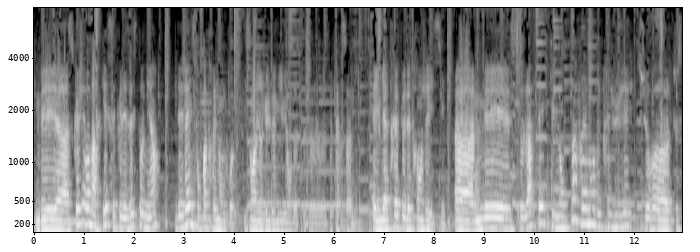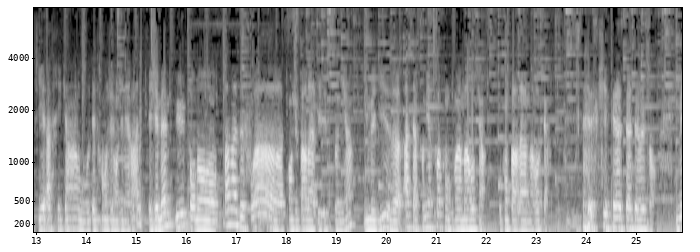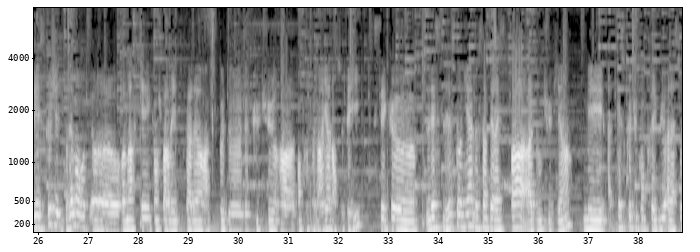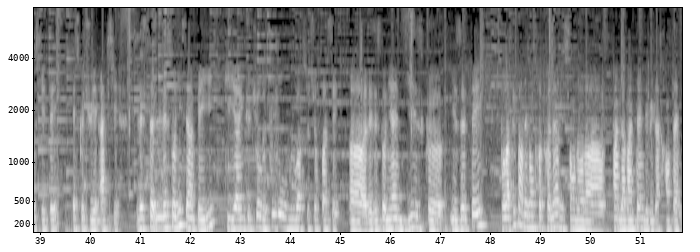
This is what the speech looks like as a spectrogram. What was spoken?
Mais euh, ce que j'ai remarqué, c'est que les Estoniens, déjà, ils sont pas très nombreux. Ils sont 1,2 million de, de, personnes. Et il y a très peu d'étrangers ici. Euh, mais cela fait qu'ils n'ont pas vraiment de préjugés sur euh, tout ce qui est africain ou d'étrangers en général. Et j'ai même eu pendant pas mal de fois, euh, quand je parle à des Estoniens, ils me disent « Ah, c'est la première fois qu'on voit un Marocain ou qu'on parle à un Marocain. » Ce qui était assez intéressant. Mais ce que j'ai vraiment euh, remarqué quand je parlais tout à l'heure un petit peu de, culture euh, d'entrepreneuriat dans ce pays, c'est que les, Estoniens ne s'intéressent pas à d'où tu viens, mais qu'est-ce que tu contribues à la société, est-ce que tu es actif. L'Estonie, c'est un pays qui a une culture de toujours vouloir se surpasser. Euh, les Estoniens disent qu'ils étaient, pour la plupart des entrepreneurs, ils sont dans la fin de la vingtaine, début de la trentaine.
